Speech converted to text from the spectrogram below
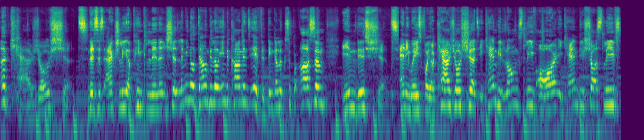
a casual shirt. This is actually a pink linen shirt. Let me know down below in the comments if you think I look super awesome in this shirt. Anyways, for your casual shirt, it can be long sleeve or it can be short sleeves.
